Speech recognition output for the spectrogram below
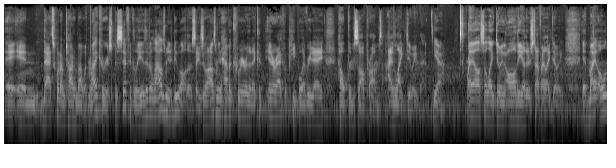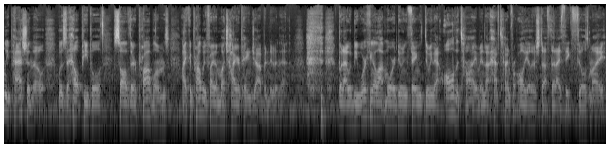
and that's what I'm talking about with my career specifically. Is it allows me to do all those things. It allows me to have a career that I can interact with people every day, help them solve problems. I like doing that. Yeah. I also like doing all the other stuff I like doing. If my only passion, though, was to help people solve their problems, I could probably find a much higher paying job in doing that. but I would be working a lot more, doing things, doing that all the time, and not have time for all the other stuff that I think fills my,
